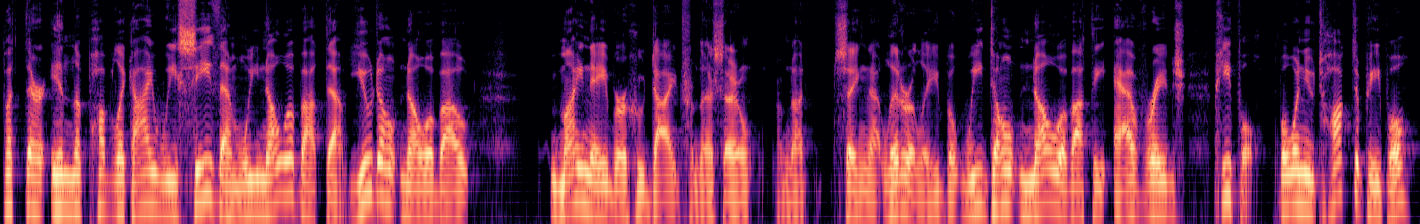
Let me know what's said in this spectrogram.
but they're in the public eye. We see them, we know about them. You don't know about my neighbor who died from this. I don't, I'm not saying that literally, but we don't know about the average people. But when you talk to people,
